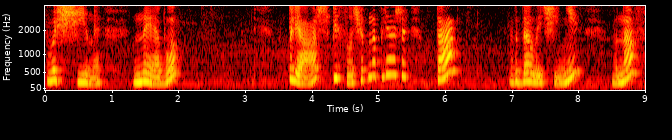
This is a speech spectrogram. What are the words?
площини. Небо, пляж, пісочок на пляжі та вдалечині в нас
